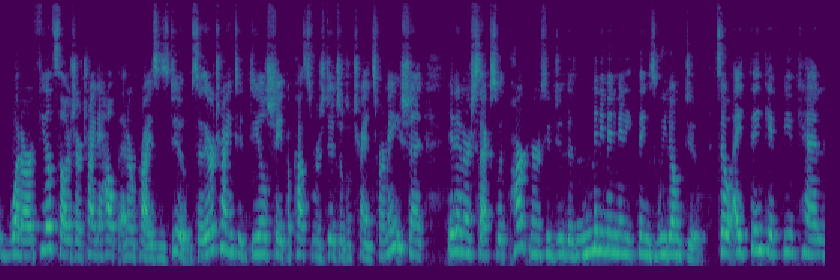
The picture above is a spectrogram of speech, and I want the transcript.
what our field sellers are trying to help enterprises do. So they're trying to deal shape a customer's digital transformation. It intersects with partners who do the many, many, many things we don't do. So I think if you can,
